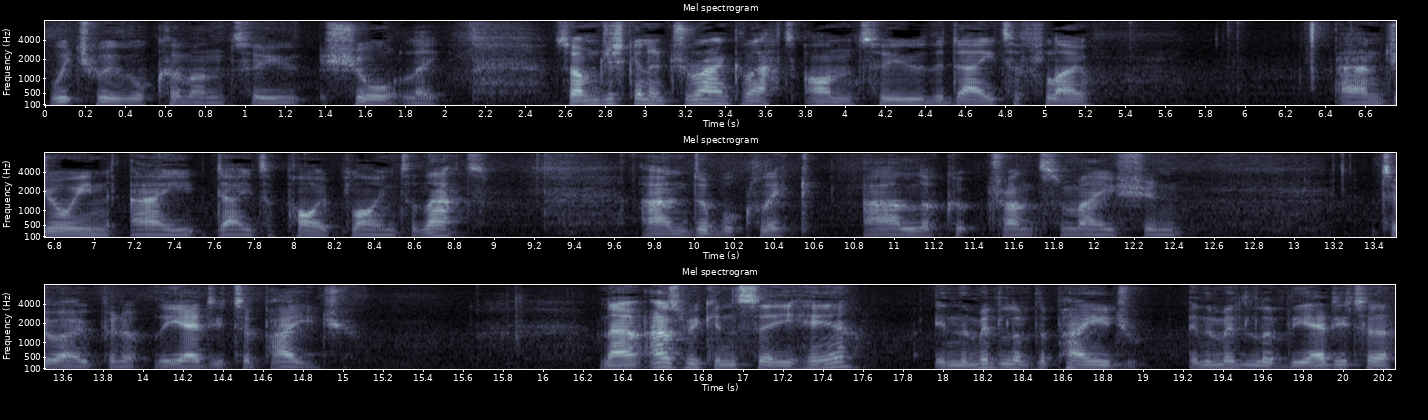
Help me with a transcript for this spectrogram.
which we will come on to shortly. So I'm just going to drag that onto the data flow and join a data pipeline to that and double click our lookup transformation to open up the editor page. Now as we can see here in the middle of the page in the middle of the editor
